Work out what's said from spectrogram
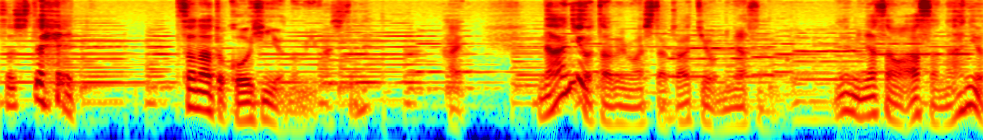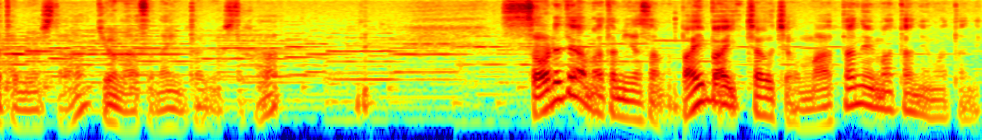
そしてその後コーヒーを飲みましたね。はい。何を食べましたか？今日皆さんは、ね、皆さんは朝何を食べました？今日の朝何を食べましたか、ね、それではまた皆さんバイバイチャオチャオ。またねまたねまたね。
